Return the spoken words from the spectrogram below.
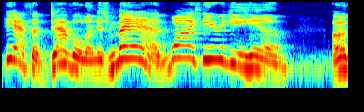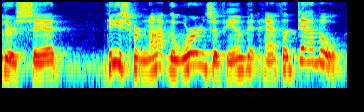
He hath a devil and is mad. Why hear ye him? Others said, These are not the words of him that hath a devil.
